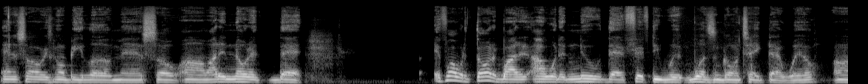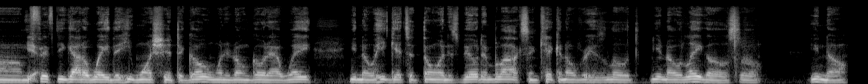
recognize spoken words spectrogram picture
and it's always gonna be love, man. So um, I didn't know that that if I would have thought about it, I would have knew that Fifty w- wasn't gonna take that well. Um, Yeah. Fifty got a way that he wants shit to go, and when it don't go that way, you know, he gets to throwing his building blocks and kicking over his little, you know, Legos. So, you know,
